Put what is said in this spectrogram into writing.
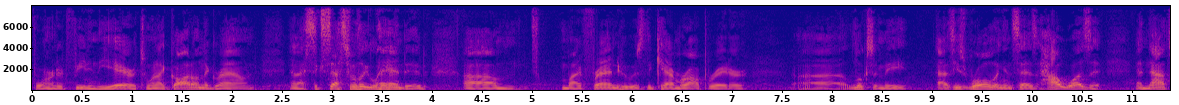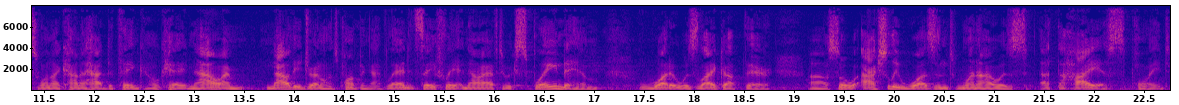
400 feet in the air. It's when I got on the ground and I successfully landed. Um, my friend, who was the camera operator, uh, looks at me as he's rolling and says, "How was it?" And that's when I kind of had to think, okay, now I'm now the adrenaline's pumping. I've landed safely, and now I have to explain to him what it was like up there. Uh, so actually, wasn't when I was at the highest point.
